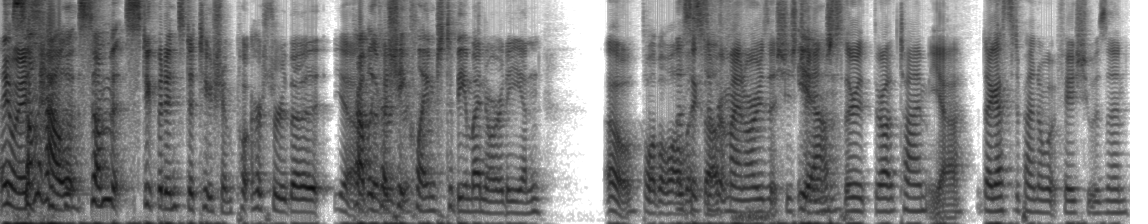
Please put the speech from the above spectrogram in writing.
Anyways. somehow some stupid institution put her through the yeah. probably because she claimed to be minority and Oh, blah blah blah. the this six stuff. different minorities that she's changed Yeah. through, throughout time. Yeah, I guess it depends on what phase she was in.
